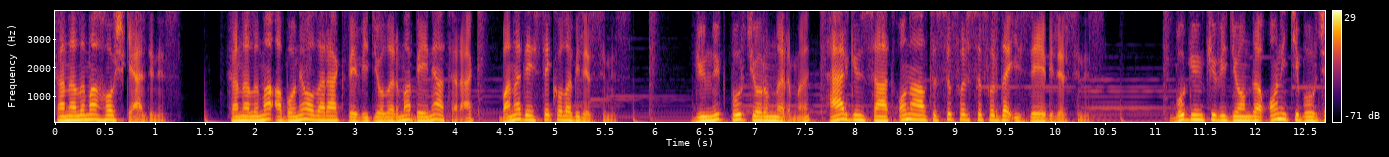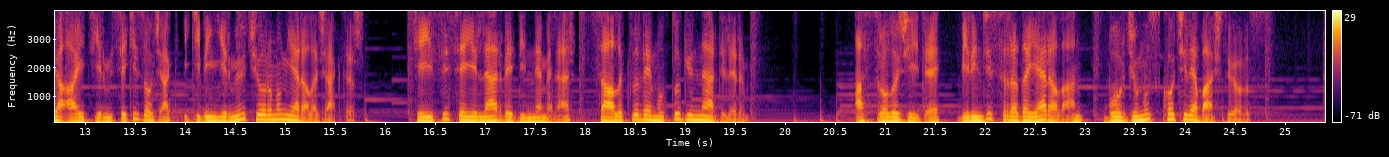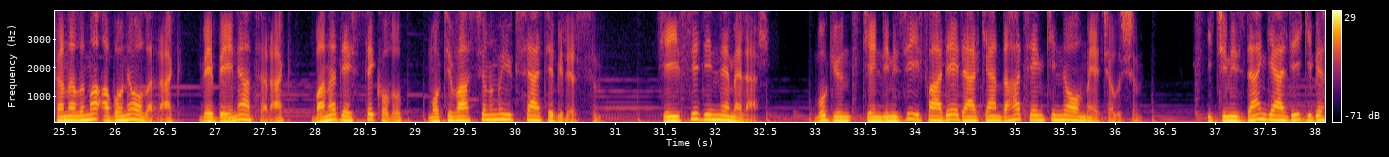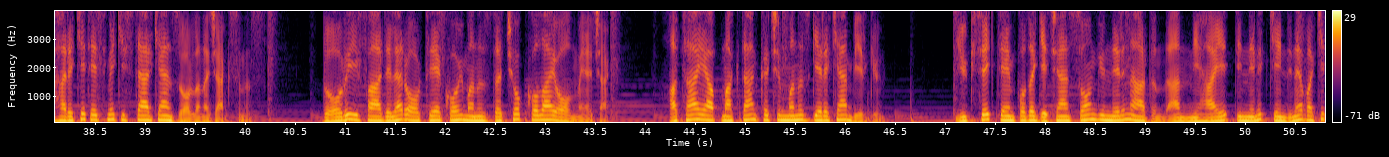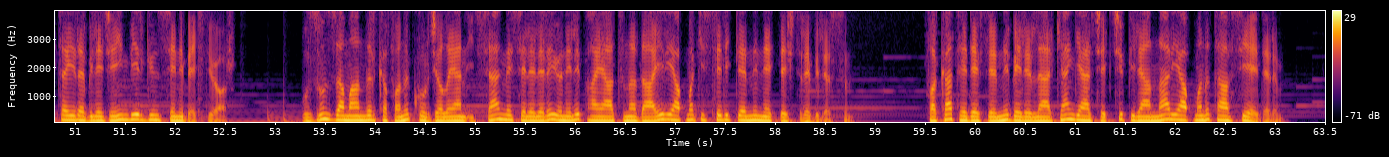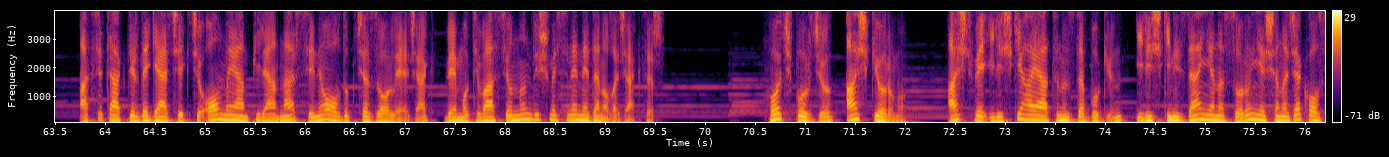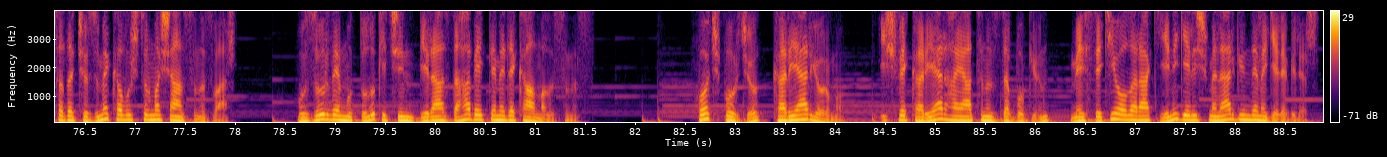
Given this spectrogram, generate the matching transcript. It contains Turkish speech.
Kanalıma hoş geldiniz. Kanalıma abone olarak ve videolarıma beğeni atarak bana destek olabilirsiniz. Günlük burç yorumlarımı her gün saat 16.00'da izleyebilirsiniz. Bugünkü videomda 12 burca ait 28 Ocak 2023 yorumum yer alacaktır. Keyifli seyirler ve dinlemeler, sağlıklı ve mutlu günler dilerim. Astrolojide birinci sırada yer alan burcumuz Koç ile başlıyoruz. Kanalıma abone olarak ve beğeni atarak bana destek olup motivasyonumu yükseltebilirsin. Keyifli dinlemeler. Bugün kendinizi ifade ederken daha temkinli olmaya çalışın. İçinizden geldiği gibi hareket etmek isterken zorlanacaksınız. Doğru ifadeler ortaya koymanız da çok kolay olmayacak. Hata yapmaktan kaçınmanız gereken bir gün. Yüksek tempoda geçen son günlerin ardından nihayet dinlenip kendine vakit ayırabileceğin bir gün seni bekliyor. Uzun zamandır kafanı kurcalayan içsel meselelere yönelip hayatına dair yapmak istediklerini netleştirebilirsin. Fakat hedeflerini belirlerken gerçekçi planlar yapmanı tavsiye ederim. Aksi takdirde gerçekçi olmayan planlar seni oldukça zorlayacak ve motivasyonunun düşmesine neden olacaktır. Koç burcu, aşk yorumu. Aşk ve ilişki hayatınızda bugün, ilişkinizden yana sorun yaşanacak olsa da çözüme kavuşturma şansınız var. Huzur ve mutluluk için biraz daha beklemede kalmalısınız. Koç burcu, kariyer yorumu. İş ve kariyer hayatınızda bugün, mesleki olarak yeni gelişmeler gündeme gelebilir.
